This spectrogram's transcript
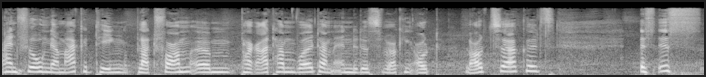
Einführung der Marketingplattform ähm, parat haben wollte am Ende des Working Out Loud Circles. Es ist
